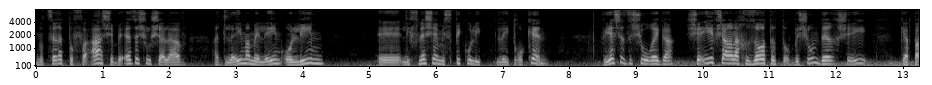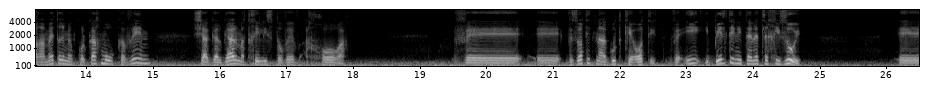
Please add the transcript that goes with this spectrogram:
נוצרת תופעה שבאיזשהו שלב הדליים המלאים עולים אה, לפני שהם הספיקו להתרוקן. ויש איזשהו רגע שאי אפשר לחזות אותו בשום דרך שהיא, כי הפרמטרים הם כל כך מורכבים, שהגלגל מתחיל להסתובב אחורה. ו, אה, וזאת התנהגות כאוטית, והיא בלתי ניתנת לחיזוי. אה,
